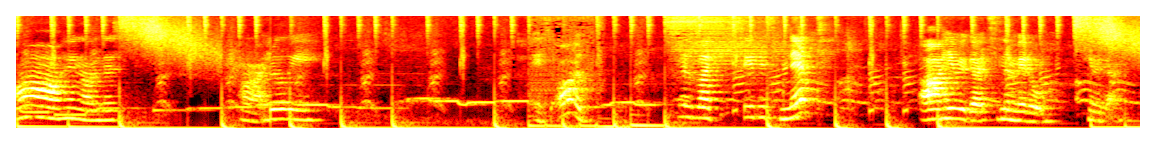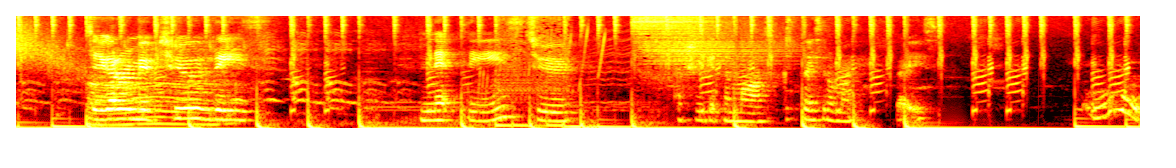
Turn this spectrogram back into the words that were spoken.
Oh, hang on. This. All right. Really. It's odd. It's like see this net. Ah, here we go. It's in the middle. Here we go. So you got to remove two of these net thingies to actually get the mask. Just place it on my face. Ooh.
